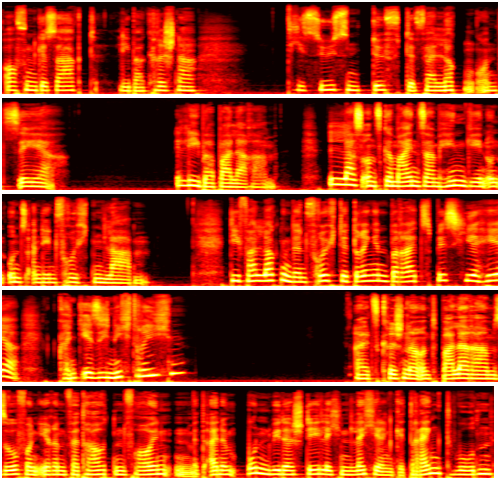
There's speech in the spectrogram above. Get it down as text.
Offen gesagt, lieber Krishna, die süßen Düfte verlocken uns sehr. Lieber Balaram, lass uns gemeinsam hingehen und uns an den Früchten laben. Die verlockenden Früchte dringen bereits bis hierher. Könnt ihr sie nicht riechen? Als Krishna und Balaram so von ihren vertrauten Freunden mit einem unwiderstehlichen Lächeln gedrängt wurden,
